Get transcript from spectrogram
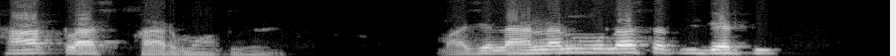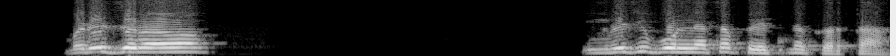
हा क्लास फार महत्त्वाचा आहे. माझे लहान लहान मुलं असतात विद्यार्थी. बरेच जण इंग्रजी बोलण्याचा प्रयत्न करतात.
